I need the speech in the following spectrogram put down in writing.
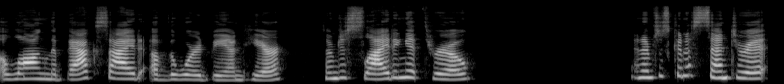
along the back side of the word band here. So I'm just sliding it through. And I'm just going to center it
